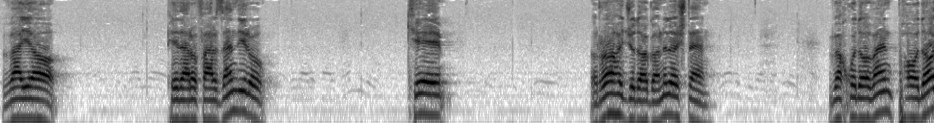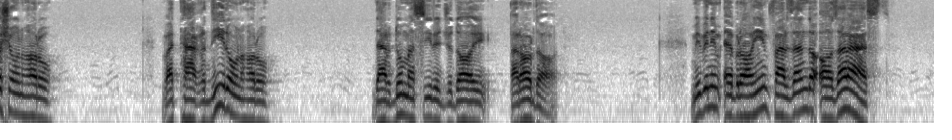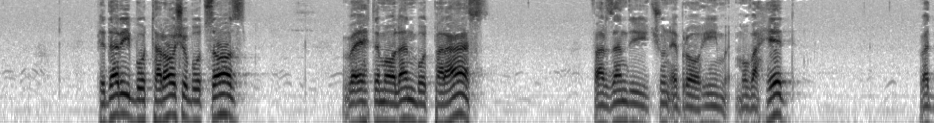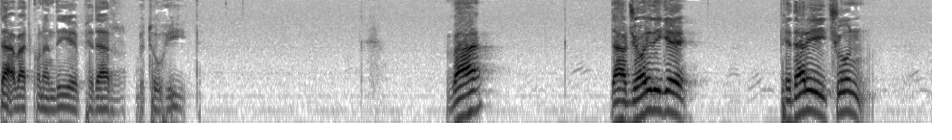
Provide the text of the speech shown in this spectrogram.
و یا پدر و فرزندی رو که راه جداگانه داشتن و خداوند پاداش اونها رو و تقدیر اونها رو در دو مسیر جدای قرار داد. می‌بینیم ابراهیم فرزند آذر است. پدری بتراش و بتساز و احتمالا بتپرست. فرزندی چون ابراهیم موحد و دعوت کننده پدر به توحید. و در جای دیگه پدری چون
